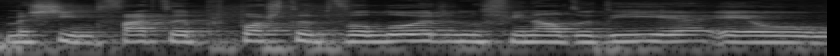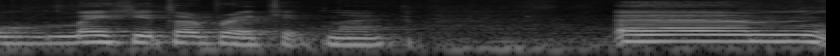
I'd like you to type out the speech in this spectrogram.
Mas sim, de facto a proposta de valor no final do dia é o make it or break it, não é? Hum,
